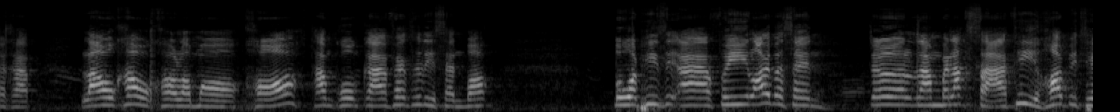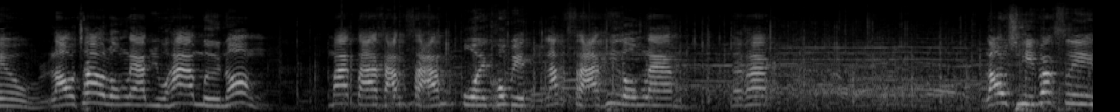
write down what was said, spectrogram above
นะครับ เราเข้าคอรมอขอทำโครงการ Factory Sandbox ตรวจ PCR ฟรี100%เจอนำไปรักษาที่ Hospital เราเช่าโรงแรมอยู่50,000ห้อง มาตรา33ป่วยโควิด รักษาที่โรงแรมนะครับ เราฉีดวัคซีน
